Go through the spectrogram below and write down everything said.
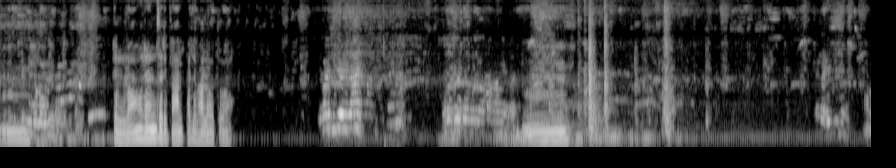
উম, একটা এনিমিও নাই একটা লং রেঞ্জের গান পাইলে ভালো হতো উম, ও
